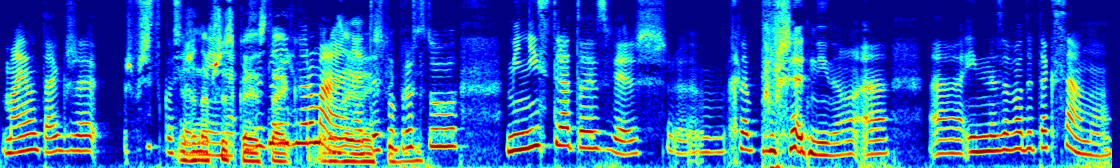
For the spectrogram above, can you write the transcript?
mają tak, że wszystko się Że na odmienia. wszystko I to jest dla tak nich normalne. To jest po prostu ministra to jest, wiesz, chleb powszedni, no, a, a inne zawody tak samo.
